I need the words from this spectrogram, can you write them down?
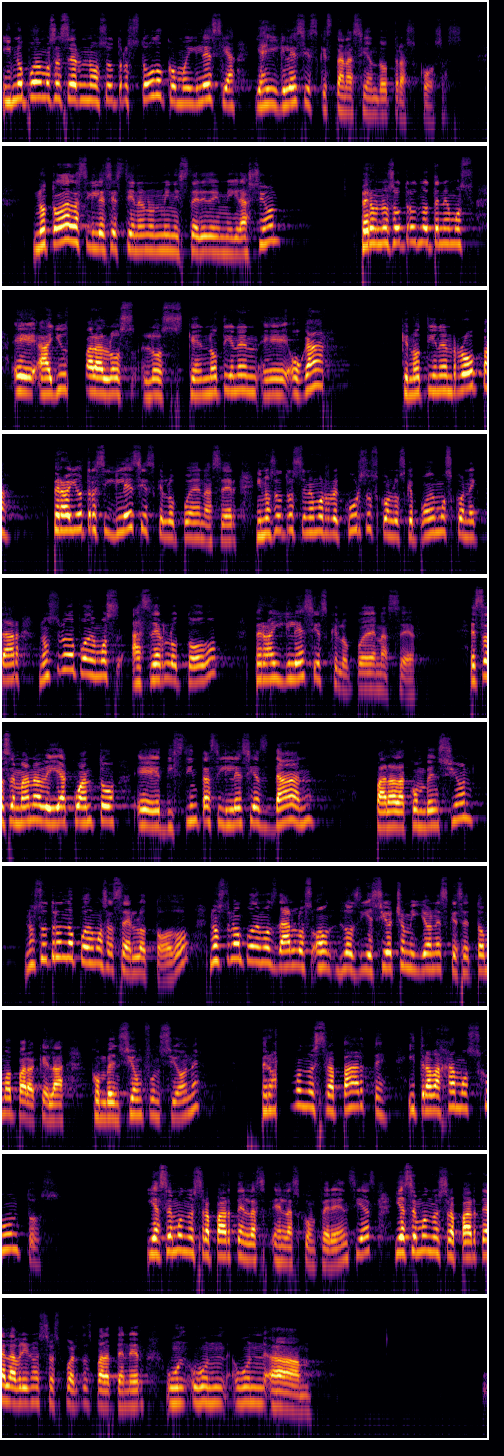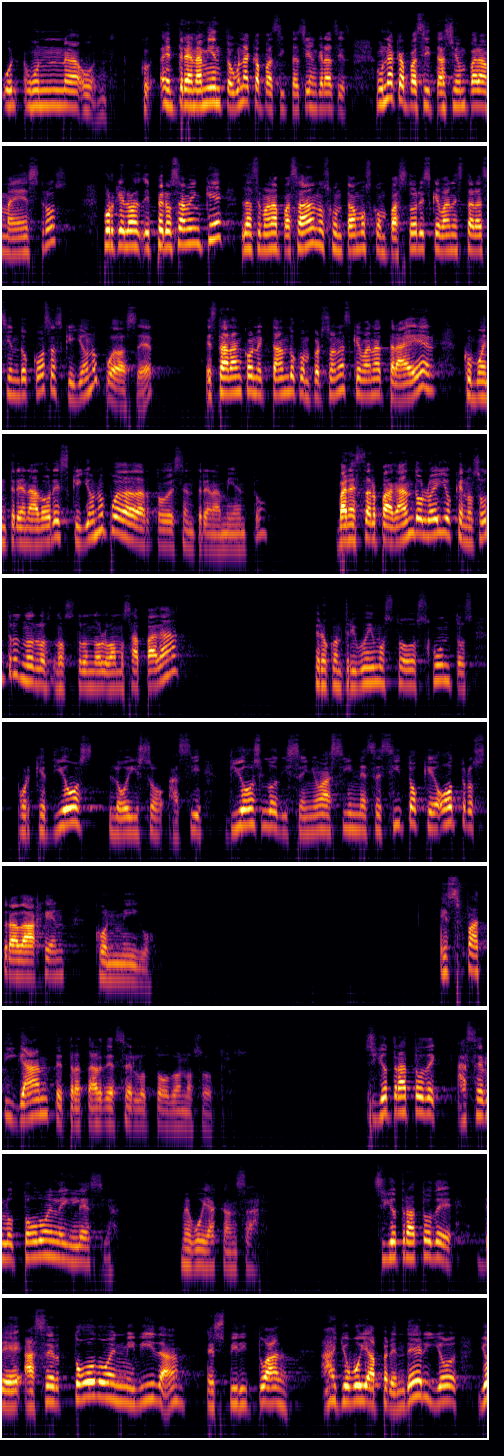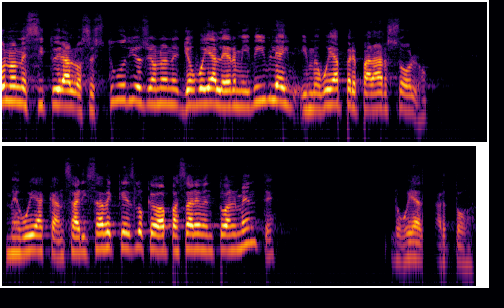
Y no podemos hacer nosotros todo como iglesia y hay iglesias que están haciendo otras cosas. No todas las iglesias tienen un ministerio de inmigración, pero nosotros no tenemos eh, ayuda para los, que no tienen eh, hogar, que no tienen ropa. Pero hay otras iglesias que lo pueden hacer y nosotros tenemos recursos con los que podemos conectar. Nosotros no podemos hacerlo todo, pero hay iglesias que lo pueden hacer. Esta semana veía cuánto eh, distintas iglesias dan para la convención. Nosotros no podemos hacerlo todo. Nosotros no podemos dar los, los 18 millones que se toma para que la convención funcione. Pero hacemos nuestra parte y trabajamos juntos. Y hacemos nuestra parte en las, en las conferencias y hacemos nuestra parte al abrir nuestras puertas para tener un, um, un, entrenamiento, una capacitación, gracias, una capacitación para maestros. Porque pero ¿saben qué? La semana pasada nos juntamos con pastores que van a estar haciendo cosas que yo no puedo hacer. Estarán conectando con personas que van a traer como entrenadores que yo no pueda dar todo ese entrenamiento. Van a estar pagándolo ellos que nosotros no, nosotros no lo vamos a pagar pero contribuimos todos juntos porque Dios lo hizo así, Dios lo diseñó así, necesito que otros trabajen conmigo. Es fatigante tratar de hacerlo todo nosotros. Si yo trato de hacerlo todo en la iglesia, me voy a cansar. Si yo trato de, de hacer todo en mi vida espiritual, ah, yo voy a aprender y yo, yo no necesito ir a los estudios, yo, no, yo voy a leer mi Biblia y, me voy a preparar solo. Me voy a cansar. ¿Y sabe qué es lo que va a pasar eventualmente? Lo voy a dejar todo.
